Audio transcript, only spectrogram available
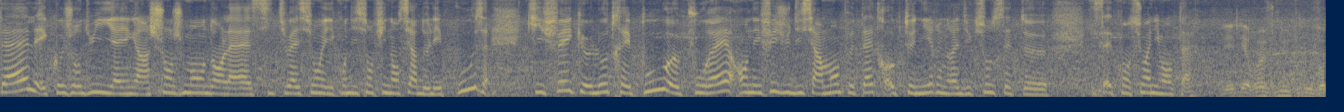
tels et qu'aujourd'hui, il y a un changement dans la situation et les conditions financières de l'épouse qui fait que l'autre époux euh, pourrait, en effet, judiciairement, peut-être obtenir une réduction de cette, euh, cette pension alimentaire. Et les revenus du nouveau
